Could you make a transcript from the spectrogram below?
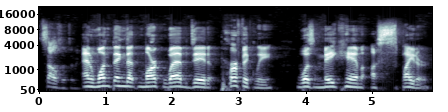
sells it to me. And one thing that Marc Webb did perfectly was make him a spider.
